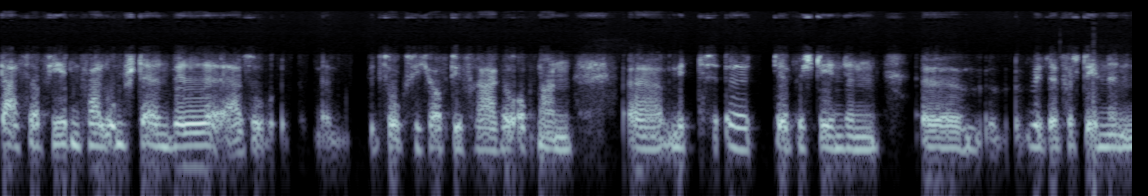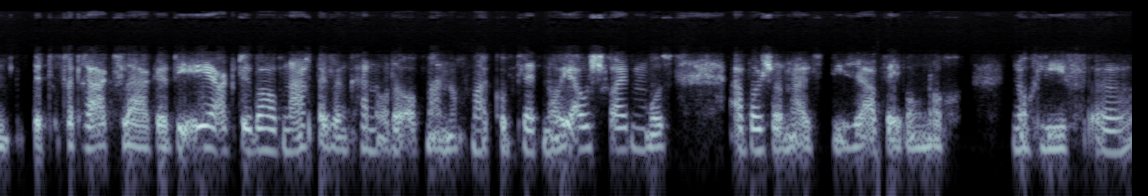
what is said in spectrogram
das auf jeden Fall umstellen will. Also äh, bezog sich auf die Frage, ob man äh, mit äh, der bestehenden äh, mit der bestehenden Vertragslage die Eheakte überhaupt nachbessern kann oder ob man nochmal komplett neu ausschreiben muss. Aber schon als diese Abwägung noch noch lief, äh,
